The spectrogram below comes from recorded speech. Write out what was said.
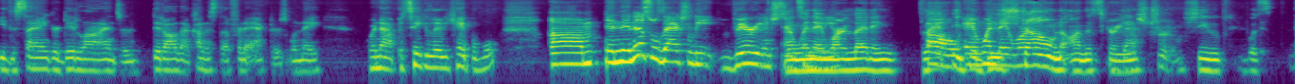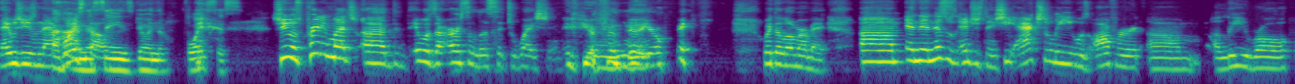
either sang or did lines or did all that kind of stuff for the actors when they were not particularly capable. Um, and then this was actually very interesting. And when they me. weren't letting black oh, people and when be they were shown on the screen, that's true. She was they was using that behind voice the though. scenes doing the voices. she was pretty much uh, it was an Ursula situation if you're mm-hmm. familiar with with the Little Mermaid. Um, and then this was interesting. She actually was offered um, a lead role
